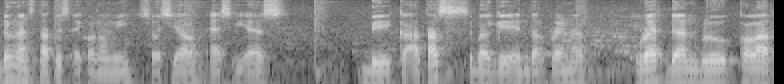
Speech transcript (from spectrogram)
dengan status ekonomi, sosial, SIS, B ke atas sebagai entrepreneur, red dan blue collar.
